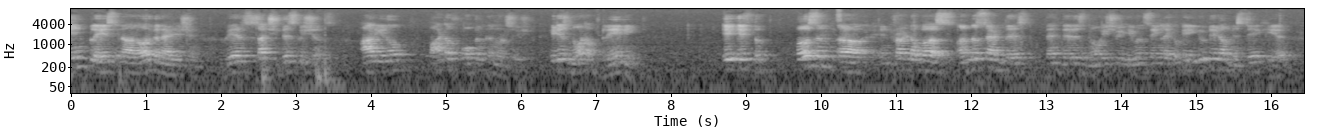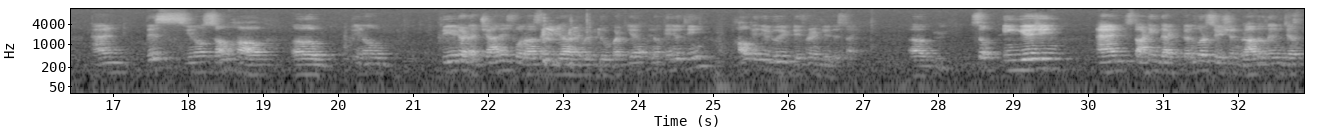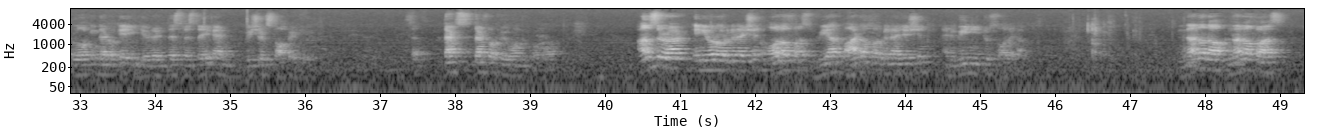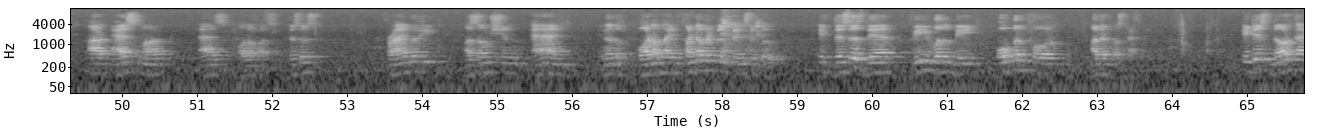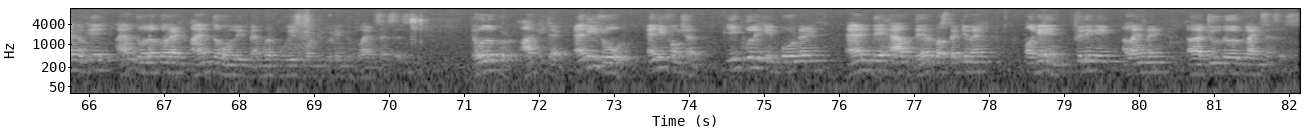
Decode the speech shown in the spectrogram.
in place in our organization where such discussions are, you know, part of open conversation. It is not a blaming. If, the person uh, in front of us understand this, then there is no issue even saying like, okay, you did a mistake here, and this, you know, somehow, uh, you know, created a challenge for us and we are unable to do. But yeah, you know, can you think how can you do it differently this time? Um, so engaging and starting that conversation rather than just blocking that, okay, you did this mistake and we should stop it here. So that's, that's what we want to promote. Answer are in your organization, all of us, we are part of organization and we need to solve it up. None of, none of us are as smart as all of us. This is primary assumption and you know the bottom line fundamental principle. If this is there, we will be open for other perspective. It is not that okay, I am developer and I am the only member who is contributing to client success. Developer, architect, any role, any function, equally important and they have their perspective and again filling in alignment uh, to the client success.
